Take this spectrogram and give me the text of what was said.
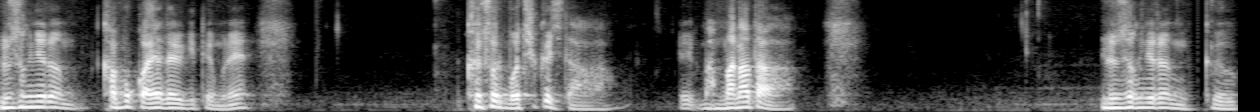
윤석열은 감옥 가야 되기 때문에 큰 소리 못 칠 것이다. 만만하다. 윤석열은 그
